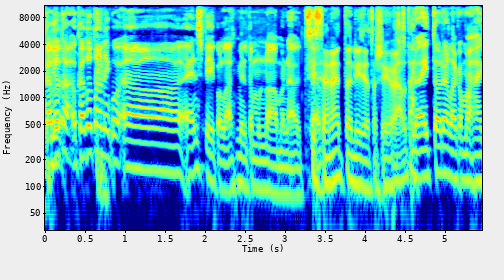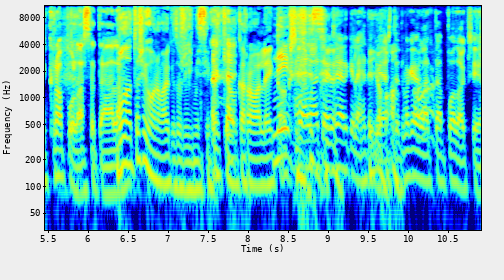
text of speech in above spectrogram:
Katsotaan, katsotaan niin kuin, äh, ensi viikolla, että miltä mun naama näyttää. Siis se näyttää niitä tosi hyvältä. No ei todellakaan, mä hain krapulassa täällä. Mulla on tosi huono vaikutus ihmisiin, kaikki alkaroa Niin, leikkauksia. mä laitoin Serkille heti viestiä, että mä käyn laittaa potoksiin.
